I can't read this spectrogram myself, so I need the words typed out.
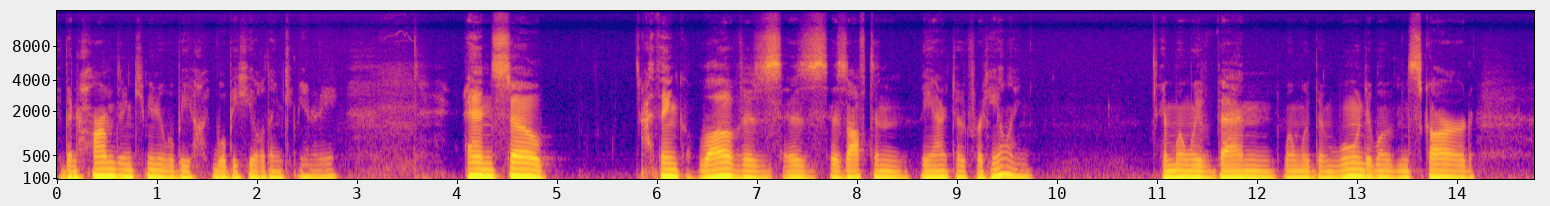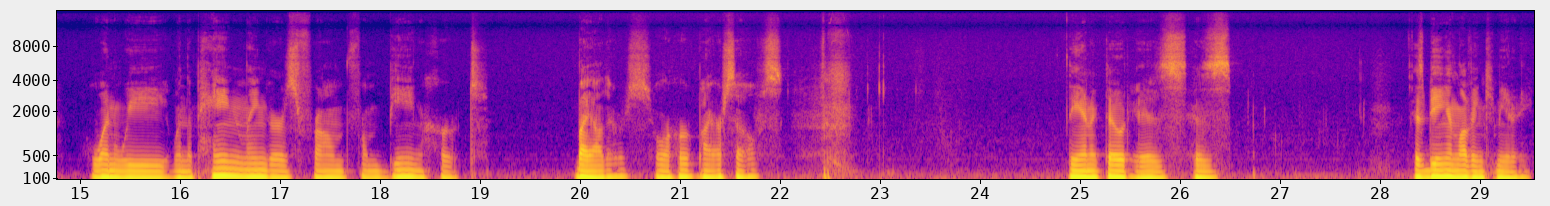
we've been harmed in community, we'll be we'll be healed in community." And so I think love is is is often the antidote for healing. And when we've been when we've been wounded, when we've been scarred, when we when the pain lingers from from being hurt by others or hurt by ourselves. The anecdote is is is being in loving community.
